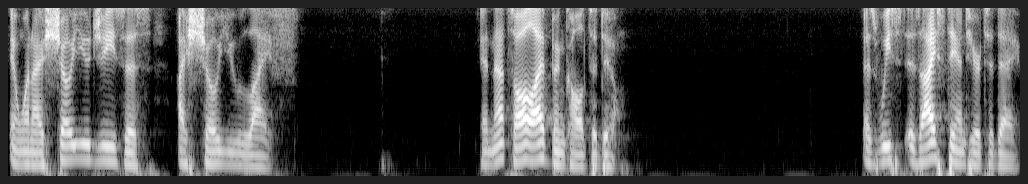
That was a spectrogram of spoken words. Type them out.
And when I show you Jesus, I show you life. And that's all I've been called to do. As, we, as I stand here today,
